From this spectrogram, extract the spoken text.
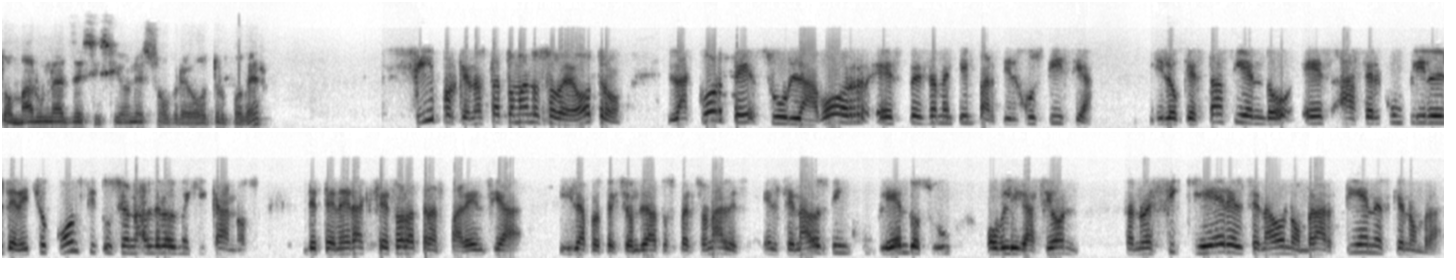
tomar unas decisiones sobre otro poder? Sí, porque no está tomando sobre otro. La Corte, su labor es precisamente impartir justicia y lo que está haciendo es hacer cumplir el derecho constitucional de los mexicanos de tener acceso a la transparencia y la protección de datos personales. El Senado está incumpliendo su obligación. O sea, no es si quiere el Senado nombrar, tienes que nombrar.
